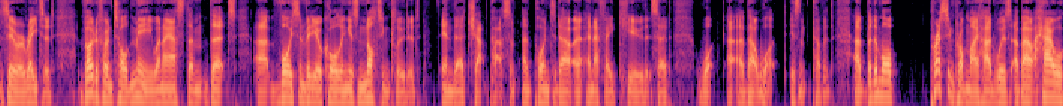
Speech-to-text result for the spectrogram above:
zero rated. Vodafone told me when I asked them that uh, voice and video calling is not included in their chat pass and, and pointed out an FAQ that said what uh, about what isn't covered. Uh, but the more pressing problem I had was about how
